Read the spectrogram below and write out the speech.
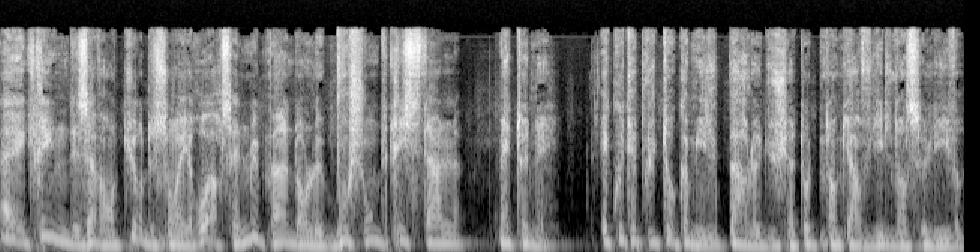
a écrit une des aventures de son héros Arsène Lupin dans Le Bouchon de cristal. Mais tenez, écoutez plutôt comme il parle du château de Tancarville dans ce livre.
